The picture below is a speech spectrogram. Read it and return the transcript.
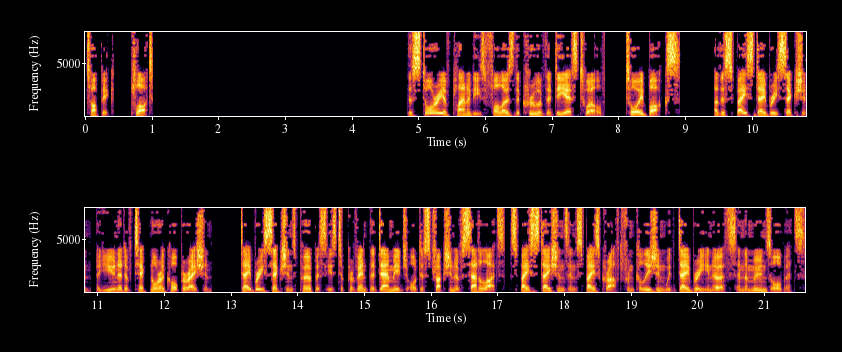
Topic. Plot The story of Planetes follows the crew of the DS-12 toy box of the Space Debris Section, a unit of Technora Corporation. Debris Section's purpose is to prevent the damage or destruction of satellites, space stations and spacecraft from collision with debris in Earth's and the Moon's orbits.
